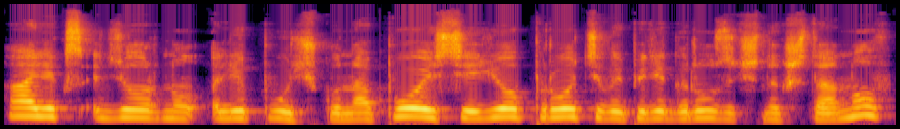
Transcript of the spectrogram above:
Алекс дернул липучку на поясе ее противоперегрузочных штанов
